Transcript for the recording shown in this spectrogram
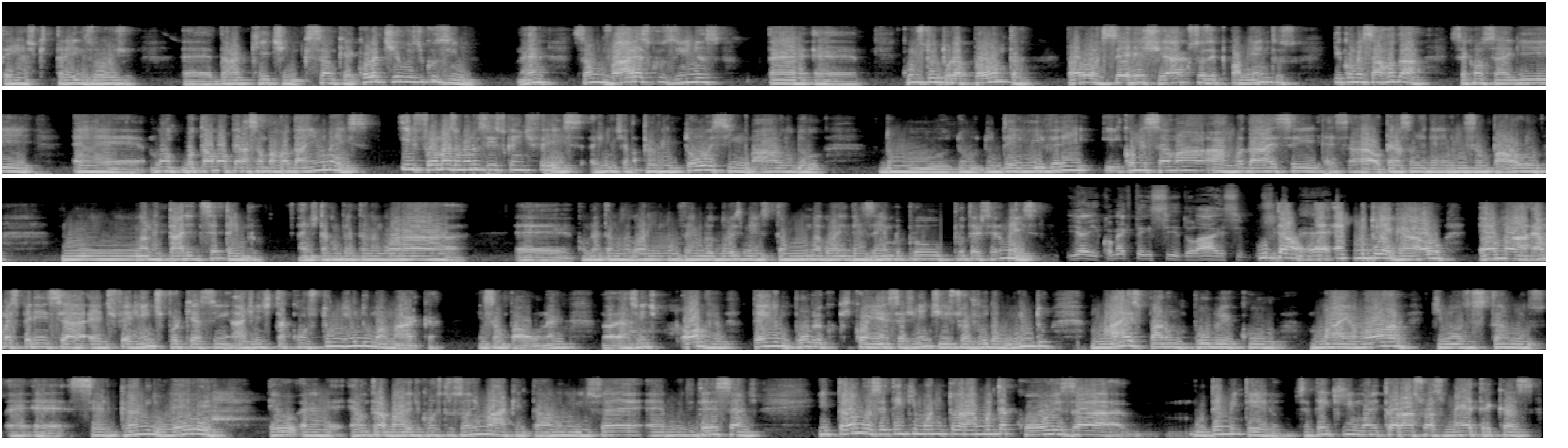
tem acho que três hoje, é, Dark Kitchen, que são que, coletivos de cozinha, né? São várias cozinhas é, é, com estrutura pronta, para você rechear com seus equipamentos e começar a rodar. Você consegue é, botar uma operação para rodar em um mês. E foi mais ou menos isso que a gente fez. A gente aproveitou esse embalo do, do, do, do delivery e começamos a, a, rodar esse, essa operação de delivery em São Paulo na metade de setembro. A gente está completando agora é, completamos agora em novembro dois meses. Estamos indo agora em dezembro para o terceiro mês. E aí, como é que tem sido lá esse Então, é, é, muito legal, é uma, é uma experiência é, diferente, porque assim, a gente está construindo uma marca em São Paulo, né? A gente, óbvio, tem um público que conhece a gente, isso ajuda muito, mas para um público maior que nós estamos é, é, cercando ele, eu, é, é, um trabalho de construção de marca, então isso é, é muito interessante. Então você tem que monitorar muita coisa o tempo inteiro. Você tem que monitorar suas métricas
